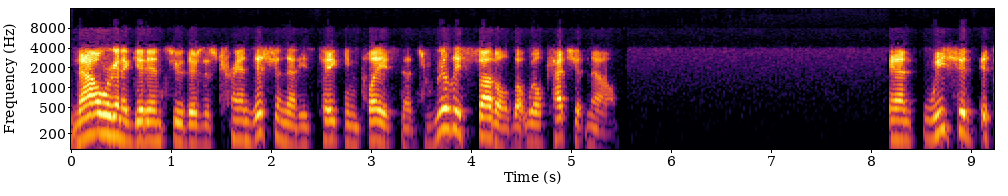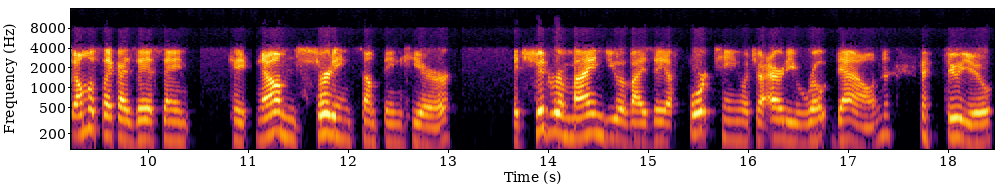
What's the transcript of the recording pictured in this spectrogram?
Now we're going to get into there's this transition that he's taking place that's really subtle, but we'll catch it now. And we should, it's almost like Isaiah saying, okay, now I'm inserting something here it should remind you of Isaiah 14, which I already wrote down to you.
